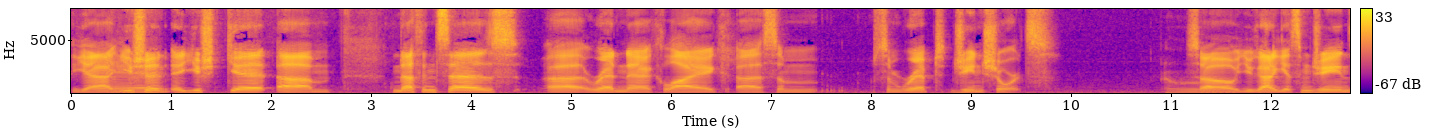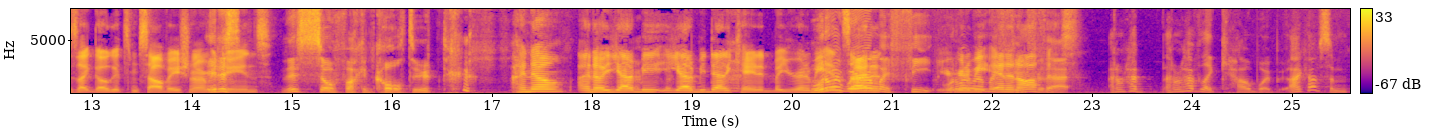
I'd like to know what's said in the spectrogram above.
Yeah, you should. Uh, You should get. Um, nothing says uh, redneck like uh, some some ripped jean shorts. So you got to get some jeans. Like, go get some Salvation Army It is- jeans. This is so fucking cold, dude. I know, I know. You gotta be, you gotta be dedicated, but you're gonna be what do I inside. wear on my feet? you're I gonna be in an office. that? I don't have. I don't have like cowboy. Boot. I have some.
